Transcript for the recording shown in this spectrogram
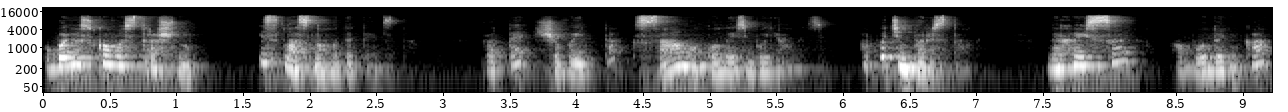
обов'язково страшну, із власного дитинства, про те, що ви й так само колись боялися, а потім перестали. Нехай син або донька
